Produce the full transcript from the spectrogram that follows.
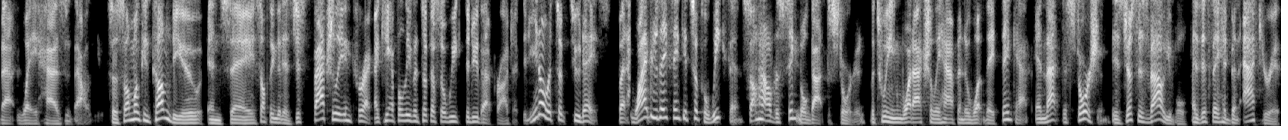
that way has value. So someone can come to you and say something that is just factually incorrect. I can't believe it took us a week to do that project. And you know, it took two days, but why do they think it took a week then? Somehow the signal got distorted between what actually happened and what they think happened. And that distortion is just as valuable as if they had been accurate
